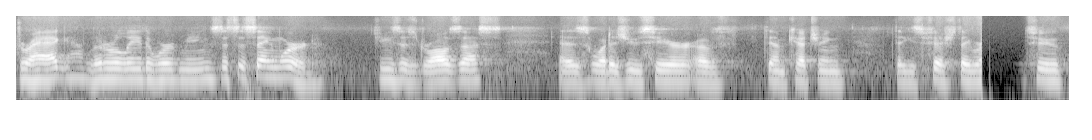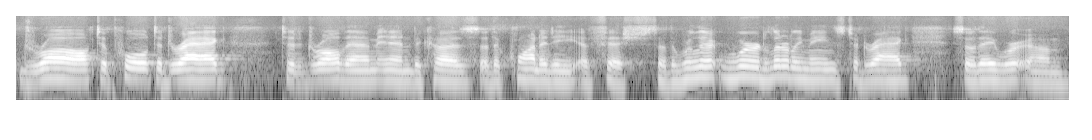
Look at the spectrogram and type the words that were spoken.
Drag, literally the word means. It's the same word. Jesus draws us as what is used here of them catching these fish. They were to draw, to pull, to drag to draw them in because of the quantity of fish. So the word literally means to drag. So they were, um,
